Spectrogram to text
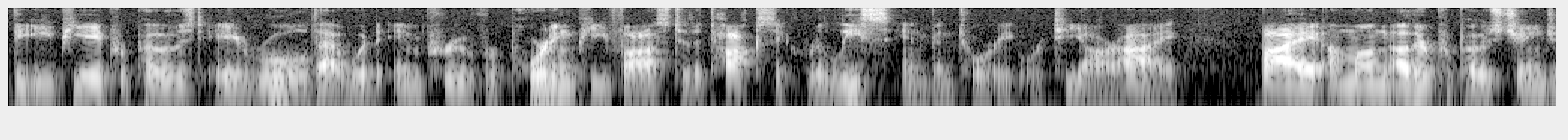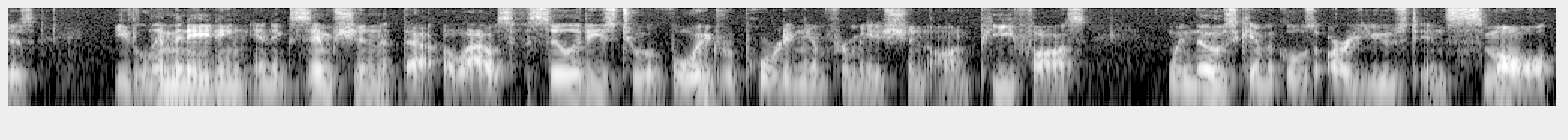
the EPA proposed a rule that would improve reporting PFAS to the Toxic Release Inventory, or TRI, by, among other proposed changes, eliminating an exemption that allows facilities to avoid reporting information on PFAS when those chemicals are used in small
